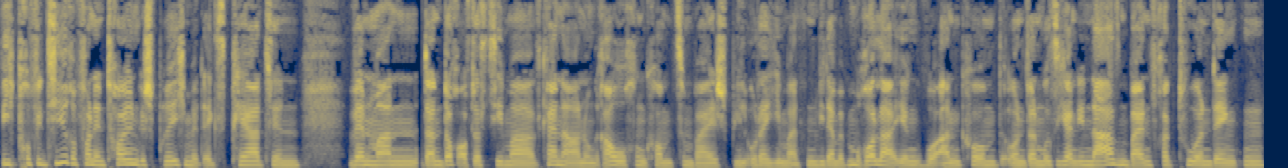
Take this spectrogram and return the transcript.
wie ich profitiere von den tollen Gesprächen mit Expertinnen, wenn man dann doch auf das Thema, keine Ahnung, Rauchen kommt zum Beispiel oder jemanden wieder mit dem Roller irgendwo ankommt und dann muss ich an die Nasenbeinfrakturen denken.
